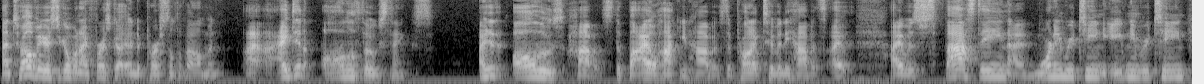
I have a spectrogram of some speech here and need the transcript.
And 12 years ago, when I first got into personal development, I, I did all of those things. I did all those habits, the biohacking habits, the productivity habits. I I was fasting, I had morning routine, evening routine,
